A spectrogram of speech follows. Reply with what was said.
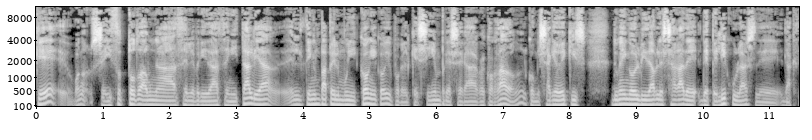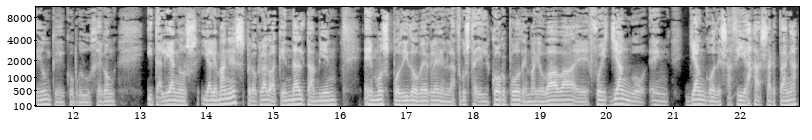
que, bueno, se hizo toda una celebridad en Italia. Él tiene un papel muy icónico y por el que siempre será recordado. El comisario X de una inolvidable saga de, películas de, acción que coprodujeron italianos y alemanes, pero claro, a Kendall también hemos podido verle en La frusta del corpo de Mario Bava, eh, fue Django en Django desafía a Sartana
